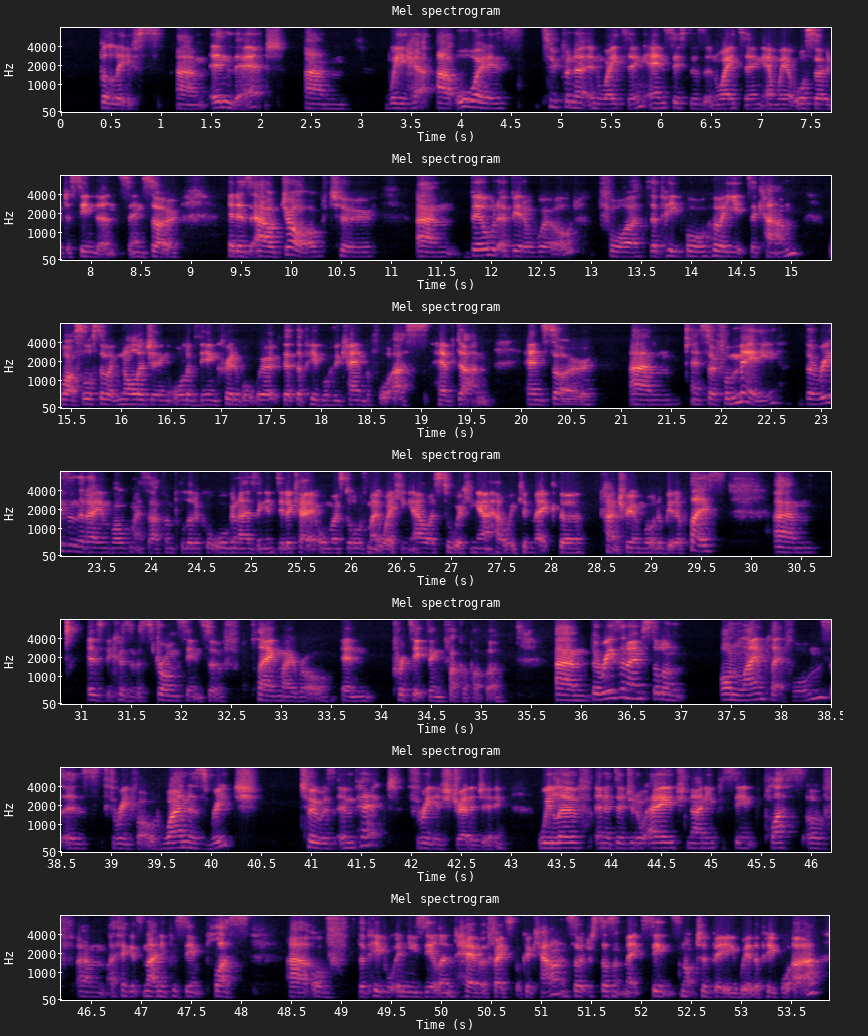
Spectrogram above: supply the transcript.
beliefs um, in that um, we are always tupuna in waiting, ancestors in waiting, and we're also descendants. And so it is our job to um, build a better world for the people who are yet to come, whilst also acknowledging all of the incredible work that the people who came before us have done. And so, um, and so for me, the reason that I involve myself in political organising and dedicate almost all of my waking hours to working out how we can make the country and world a better place um, is because of a strong sense of playing my role in protecting whakapapa. Um, the reason I'm still on online platforms is threefold. One is reach, two is impact, three is strategy. We live in a digital age, 90% plus of, um, I think it's 90% plus uh, of the people in New Zealand have a Facebook account. And so it just doesn't make sense not to be where the people are.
